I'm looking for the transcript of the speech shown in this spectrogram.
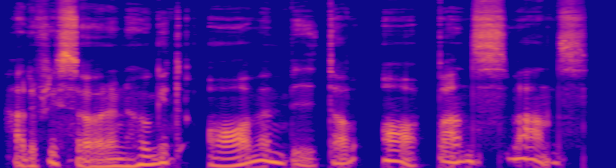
hade frisören huggit av en bit av apans svans.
